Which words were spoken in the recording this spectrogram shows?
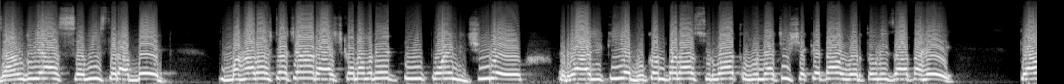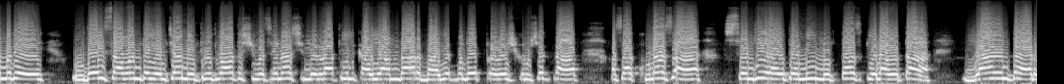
जाणूया सविस्तर अपडेट महाराष्ट्राच्या राजकारणामध्ये टू पॉइंट झिरो राजकीय भूकंपाला सुरुवात होण्याची शक्यता वर्तवली जात आहे. त्यामध्ये उदय सावंत यांच्या नेतृत्वात शिवसेना शिंदेगडातील काही आमदार भाजपमध्ये प्रवेश करू शकतात असा खुलासा संजय राऊत यांनी नुकताच केला होता. यानंतर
